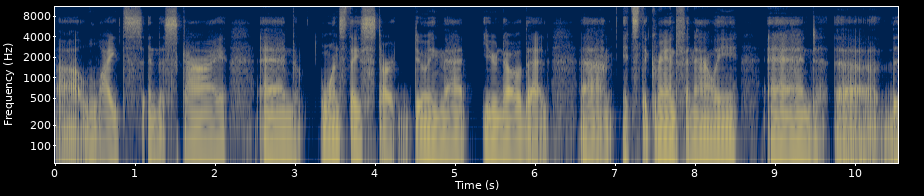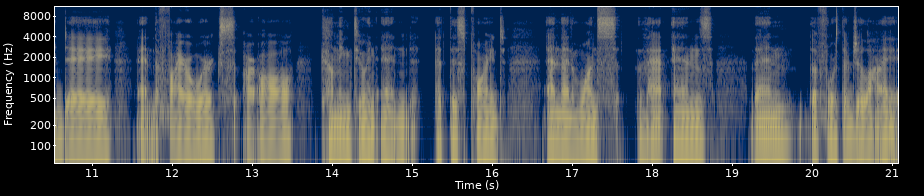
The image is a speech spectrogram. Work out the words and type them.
uh, lights in the sky and once they start doing that you know that um, it's the grand finale and uh, the day and the fireworks are all coming to an end at this point. And then once that ends, then the 4th of July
